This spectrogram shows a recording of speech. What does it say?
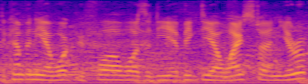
the company I worked before was a, D- a big DIY store in Europe.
